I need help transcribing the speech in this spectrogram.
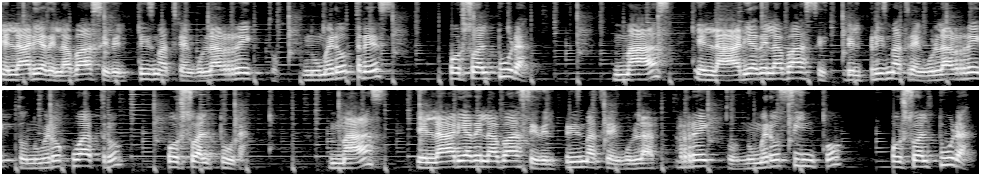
el área de la base del prisma triangular recto número 3 por su altura, más el área de la base del prisma triangular recto número 4 por su altura, más el área de la base del prisma triangular recto número 5 por su altura,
